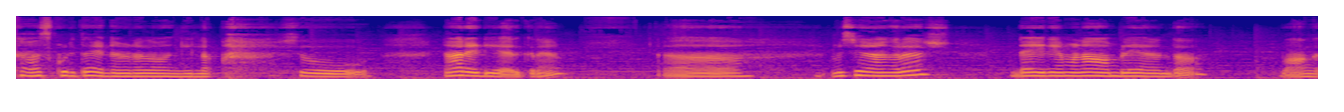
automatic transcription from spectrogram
காசு கொடுத்தா என்ன வேணாலும் வாங்கிடலாம். ஸோ நான் ரெடியாக இருக்கிறேன். மிஸ்டர் நாகராஜ் தைரியமான ஆம்பளையாக இருந்தால் வாங்க.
